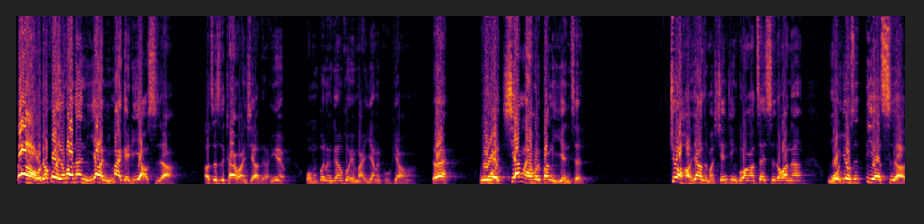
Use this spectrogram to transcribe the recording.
啊，我的会员的话，那你要你卖给李老师啊，啊，这是开玩笑的，因为我们不能跟会员买一样的股票嘛，对不对？我将来会帮你验证。就好像什么先进光啊，这次的话呢，我又是第二次啊，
